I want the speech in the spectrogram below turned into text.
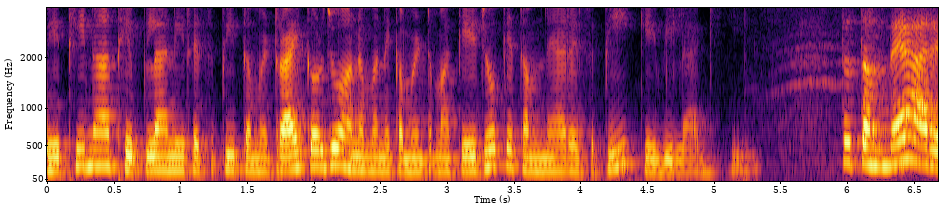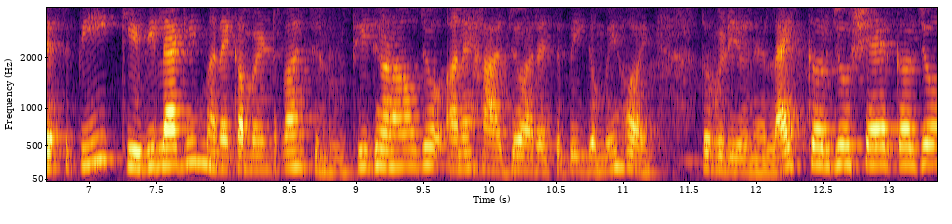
મેથીના થેપલાની રેસિપી તમે ટ્રાય કરજો અને મને કમેન્ટમાં કહેજો કે તમને આ રેસીપી કેવી લાગી. તો તમને આ રેસીપી કેવી લાગી મને કમેન્ટમાં જરૂરથી જણાવજો અને હા, જો આ રેસીપી ગમી હોય તો વિડીયોને લાઇક કરજો શેર કરજો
